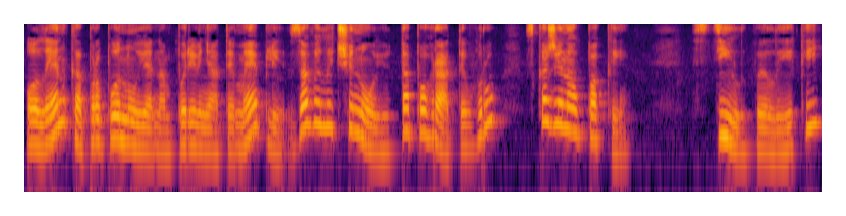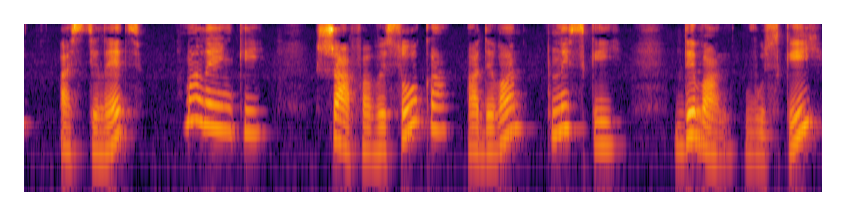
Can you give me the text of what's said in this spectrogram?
Оленка пропонує нам порівняти меблі за величиною та пограти в гру «Скажи навпаки. Стіл великий, а стілець маленький. Шафа висока, а диван низький. Диван вузький,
